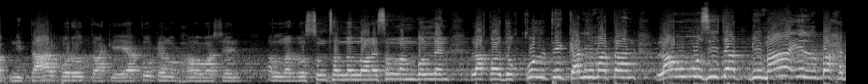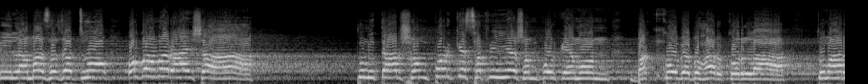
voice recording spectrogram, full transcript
আপনি তারপরেও তাকে এত কেন ভালোবাসেন? আল্লাহ রসুল সাল্লাম বললেন, লাকাদ কালিমাতান লাউ ওগো আমার আয়েশা তুমি তার সম্পর্কে সাফিয়া সম্পর্কে এমন বাক্য ব্যবহার করলা তোমার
